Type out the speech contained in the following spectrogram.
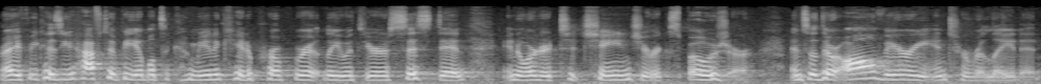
right? Because you have to be able to communicate appropriately with your assistant in order to change your exposure. And so they're all very interrelated.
